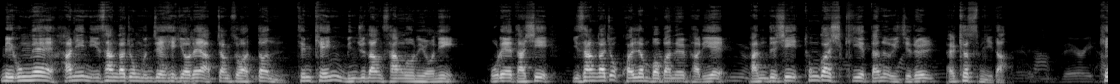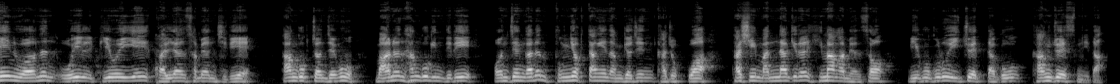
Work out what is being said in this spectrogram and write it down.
미국 내 한인 이산가족 문제 해결에 앞장서왔던 팀 케인 민주당 상원 의원이 올해 다시 이산가족 관련 법안을 발의해 반드시 통과시키겠다는 의지를 밝혔습니다. 케인 의원은 5일 BOA의 관련 서면 질의에 한국 전쟁 후 많은 한국인들이 언젠가는 북녘 땅에 남겨진 가족과 다시 만나기를 희망하면서 미국으로 이주했다고 강조했습니다.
